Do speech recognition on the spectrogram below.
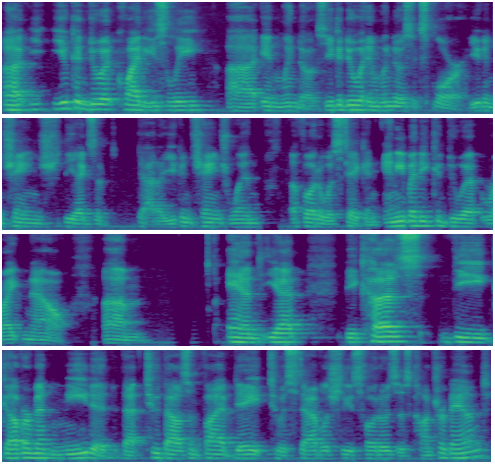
uh, you can do it quite easily uh, in Windows. You can do it in Windows Explorer. You can change the EXIF data. You can change when a photo was taken. Anybody can do it right now, um, and yet because the government needed that 2005 date to establish these photos as contraband.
